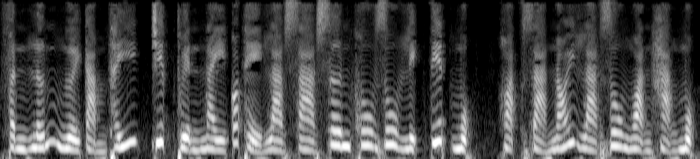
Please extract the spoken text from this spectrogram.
Phần lớn người cảm thấy chiếc thuyền này có thể là xà sơn khu du lịch tiết mục, hoặc giả nói là du ngoạn hạng mục.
